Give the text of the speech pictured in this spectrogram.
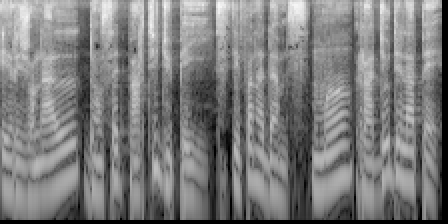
et régionales dans cette partie du pays. Stéphane Adams, Radio de la Paix.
